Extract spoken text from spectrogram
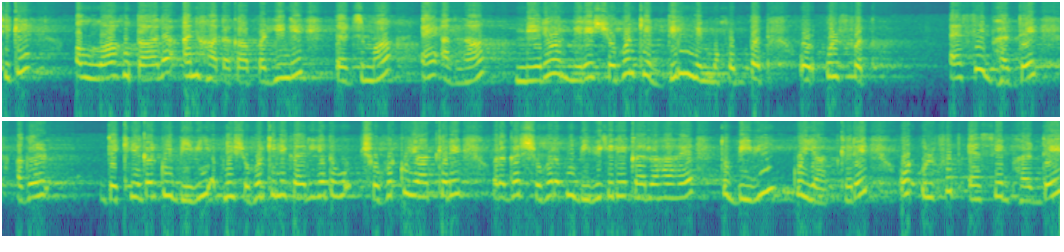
ठीक है? अल्लाह ताला अनहा तक आप पढ़ेंगे, तर्जमा, ए अल्लाह मेरे और मेरे शोहर के दिल में मोहब्बत और उल्फत ऐसे भर दे, अगर देखें, अगर कोई बीवी अपने शोहर के लिए कर रही है तो वो शोहर को याद करे, और अगर शोहर अपनी बीवी के लिए कर रहा है तो बीवी को याद करे और उल्फत ऐसे भर दे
